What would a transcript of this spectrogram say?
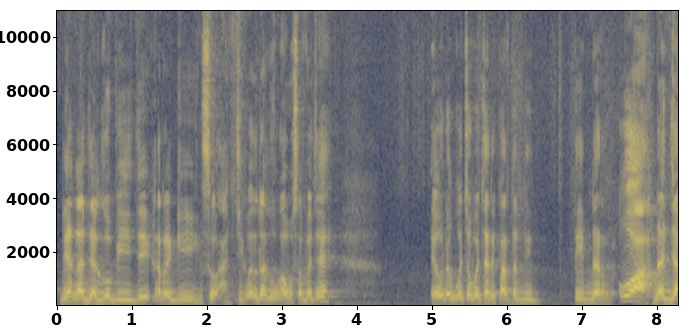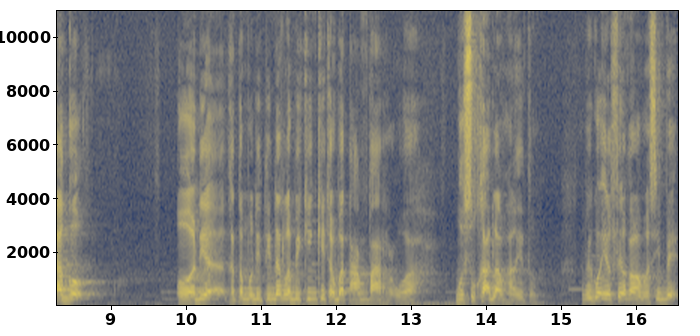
dia nggak jago biji karena gingsul anjing. Udah gue nggak usah baca ya. Ya udah gue coba cari partner di Tinder. Wah dan jago. Oh dia ketemu di Tinder lebih kinky coba tampar. Wah gue suka dalam hal itu. Tapi gue ilfil kalau masih B.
